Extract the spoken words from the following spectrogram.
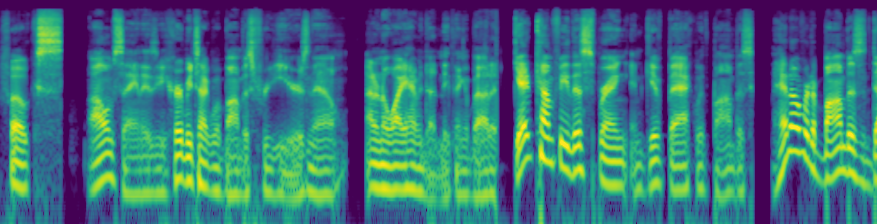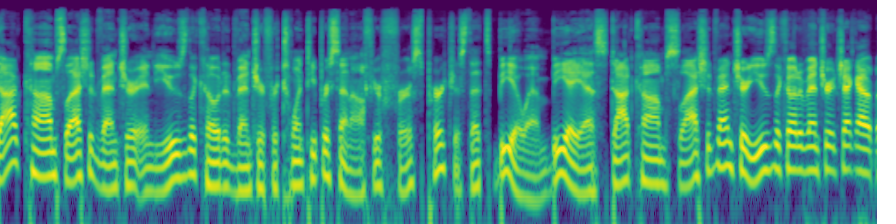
folks, all I'm saying is you heard me talk about Bombas for years now. I don't know why you haven't done anything about it. Get comfy this spring and give back with Bombas. Head over to bombas.com slash adventure and use the code adventure for 20% off your first purchase. That's B-O-M-B-A-S dot com slash adventure. Use the code adventure at checkout.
